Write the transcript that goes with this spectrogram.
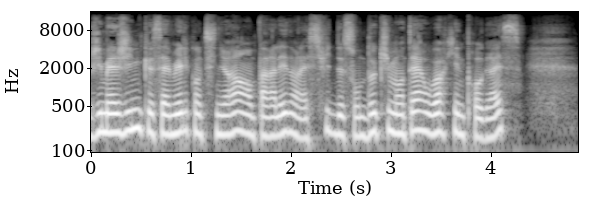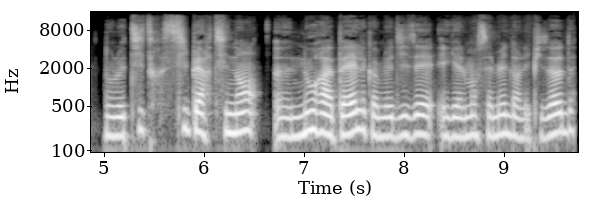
J'imagine que Samuel continuera à en parler dans la suite de son documentaire Work in Progress, dont le titre si pertinent euh, nous rappelle, comme le disait également Samuel dans l'épisode,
